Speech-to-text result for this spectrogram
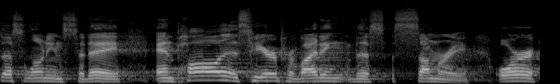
Thessalonians today, and Paul is here providing this summary or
